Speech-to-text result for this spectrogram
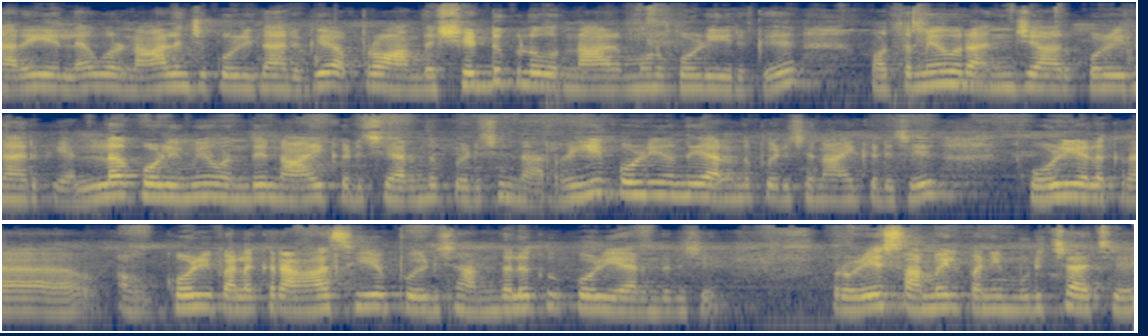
நிறைய இல்லை. ஒரு நாலஞ்சு கோழி தான் இருக்குது அப்புறம் அந்த ஷெட்டுக்குள்ளே ஒரு நாலு மூணு கோழி இருக்குது மொத்தமே ஒரு அஞ்சு ஆறு கோழி தான் இருக்குது எல்லா கோழியுமே வந்து நாய் கடிச்சு இறந்து போயிடுச்சு. நிறைய கோழி வந்து இறந்து போயிடுச்சு நாய் கடிச்சு. கோழி வளர்க்குற கோழி வளர்க்குற ஆசையே போயிடுச்சு. அந்தளவுக்கு கோழி இறந்துடுச்சு. ஒரு வழியாக சமையல் பண்ணி முடிச்சாச்சு.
